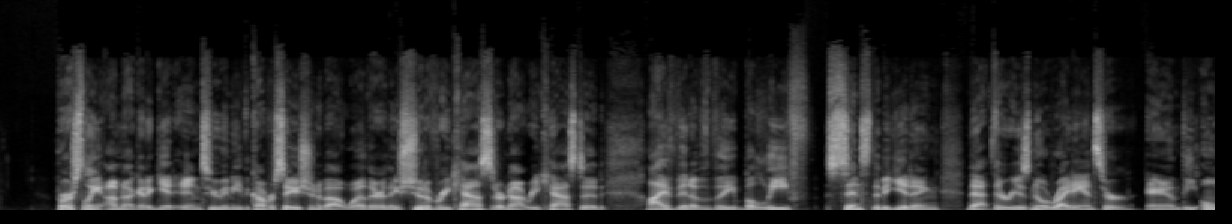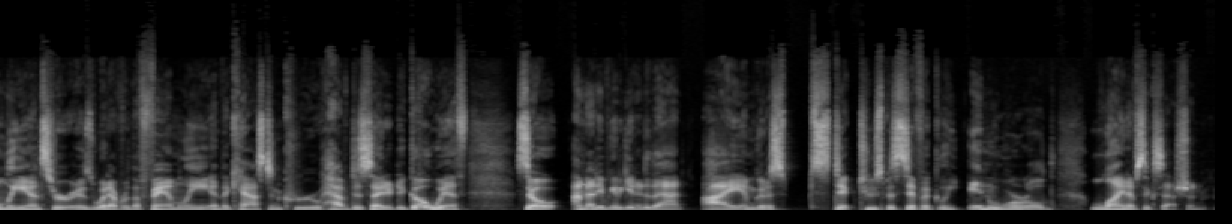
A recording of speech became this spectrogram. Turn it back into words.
Personally, I'm not going to get into any of the conversation about whether they should have recasted or not recasted. I've been of the belief since the beginning that there is no right answer, and the only answer is whatever the family and the cast and crew have decided to go with. So I'm not even going to get into that. I am going to stick to specifically in world line of succession.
